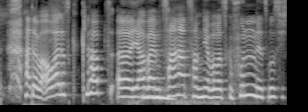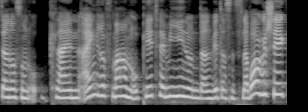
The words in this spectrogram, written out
Hat aber auch alles geklappt. Äh, ja, mhm. beim Zahnarzt haben die aber was gefunden. Jetzt muss ich da noch so einen kleinen Eingriff machen, OP-Termin und dann wird das ins Labor geschickt.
